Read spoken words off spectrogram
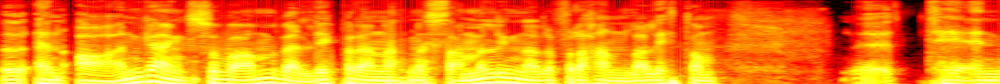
en annen gang, så var vi veldig på den at vi sammenligna det, for det handla litt om eh, til en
